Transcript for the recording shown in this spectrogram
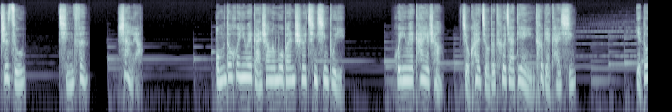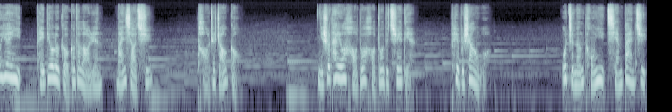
知足，勤奋，善良。我们都会因为赶上了末班车庆幸不已，会因为看一场九块九的特价电影特别开心，也都愿意陪丢了狗狗的老人满小区跑着找狗。你说他有好多好多的缺点，配不上我。我只能同意前半句。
